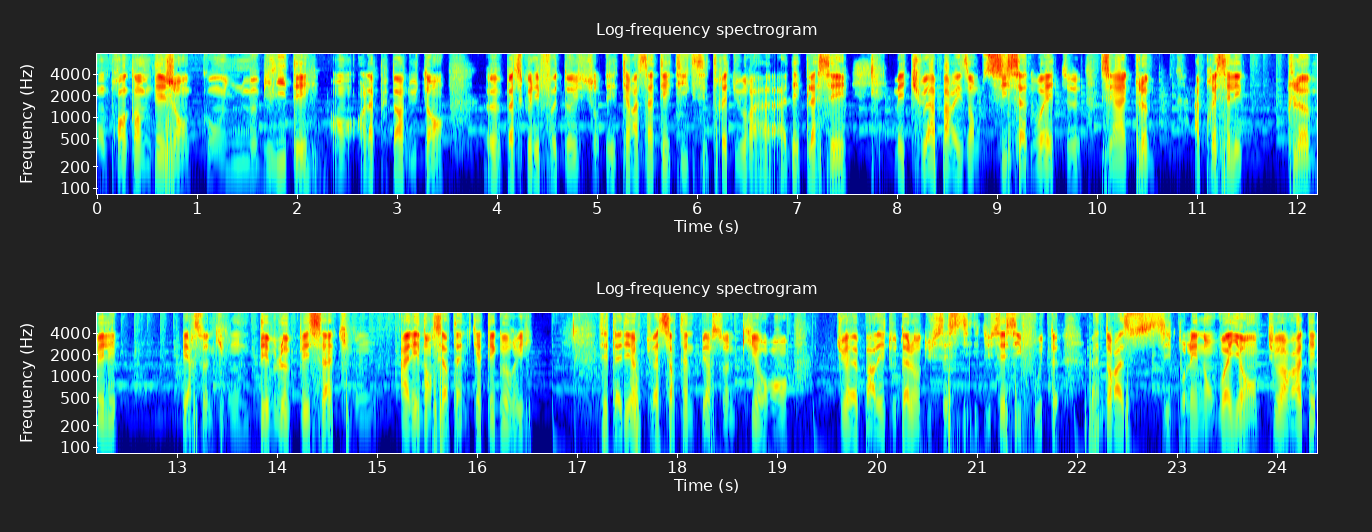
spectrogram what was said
on prend quand même des gens qui ont une mobilité en, la plupart du temps, euh, parce que les fauteuils sur des terrains synthétiques, c'est très dur à, à, déplacer. Mais tu as par exemple, si ça doit être, c'est un club, après c'est les clubs et les personnes qui vont développer ça, qui vont aller dans certaines catégories. C'est-à-dire que tu as certaines personnes qui auront, tu as parlé tout à l'heure du CSI Foot, bah, c'est pour les non-voyants, tu auras des,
